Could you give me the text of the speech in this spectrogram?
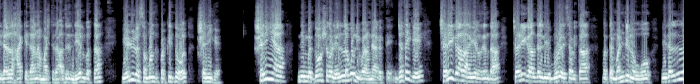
ಇದೆಲ್ಲ ಹಾಕಿ ದಾನ ಮಾಡ್ತೀರಾ? ಅದರಿಂದ ಏನ್ ಗೊತ್ತಾ? ಎಳ್ಳು ಸಂಬಂಧಪಟ್ಟಿದ್ದು ಶನಿಗೆ. ಶನಿಯ ನಿಮ್ಮ ದೋಷಗಳು ಎಲ್ಲವೂ ನಿವಾರಣೆ ಆಗುತ್ತೆ. ಜೊತೆಗೆ ಚಳಿಗಾಲ ಆಗಿರೋದ್ರಿಂದ ಚಳಿಗಾಲದಲ್ಲಿ ಮೂಳೆ ಸವಿತ, ಮತ್ತೆ ಮಂಡಿ ನೋವು, ಇದೆಲ್ಲ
